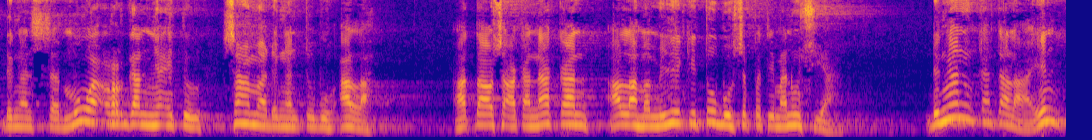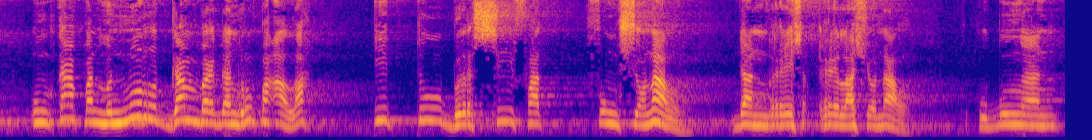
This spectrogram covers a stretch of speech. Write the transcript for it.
dengan semua organnya itu sama dengan tubuh Allah atau seakan-akan Allah memiliki tubuh seperti manusia. Dengan kata lain, ungkapan menurut gambar dan rupa Allah itu bersifat fungsional dan relasional. Hubungan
